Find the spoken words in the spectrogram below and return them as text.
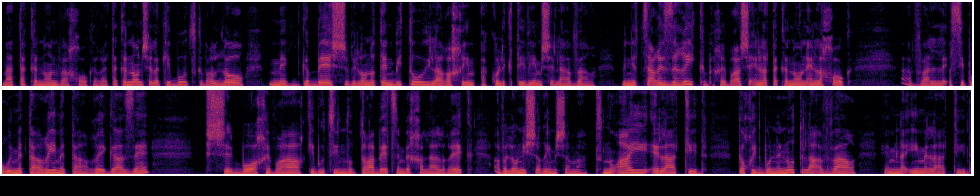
מהתקנון והחוק. הרי התקנון של הקיבוץ כבר לא מגבש ולא נותן ביטוי לערכים הקולקטיביים של העבר. ונוצר איזה ריק בחברה שאין לה תקנון, אין לה חוק. אבל הסיפורים מתארים את הרגע הזה. שבו החברה הקיבוצית נותרה בעצם בחלל ריק, אבל לא נשארים שם. תנועה היא אל העתיד. תוך התבוננות לעבר, הם נעים אל העתיד.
